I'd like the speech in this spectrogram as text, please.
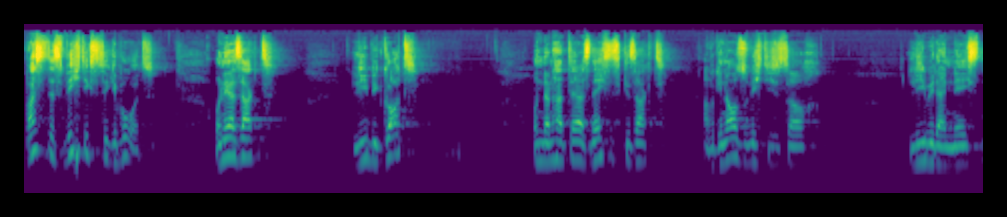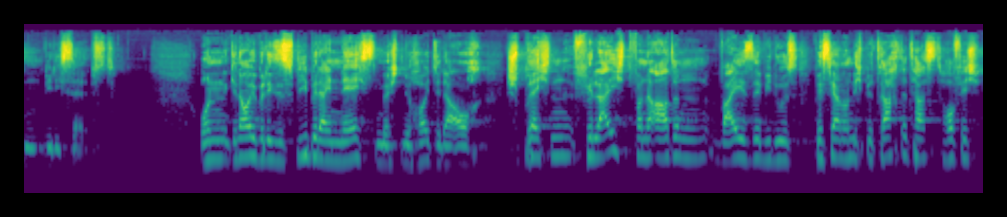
was ist das wichtigste Gebot? Und er sagt, liebe Gott. Und dann hat er als nächstes gesagt, aber genauso wichtig ist auch, liebe deinen Nächsten wie dich selbst. Und genau über dieses Liebe deinen Nächsten möchten wir heute da auch sprechen. Vielleicht von einer Art und Weise, wie du es bisher noch nicht betrachtet hast, hoffe ich.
